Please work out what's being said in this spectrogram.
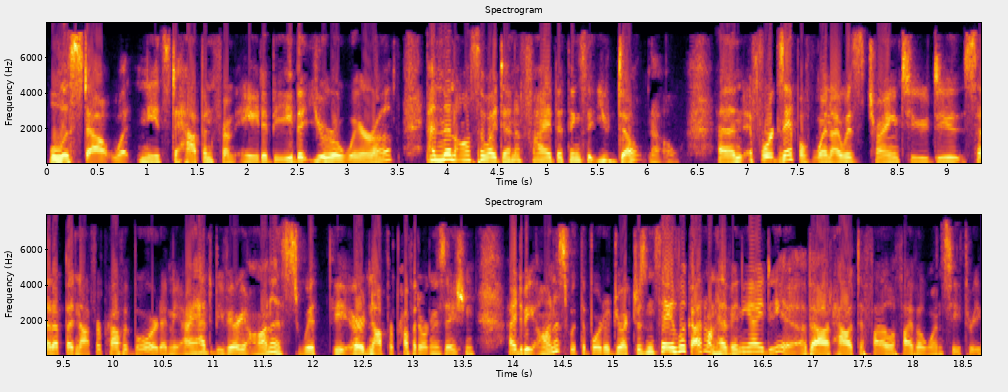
List out what needs to happen from A to B that you're you're aware of, and then also identify the things that you don't know. And for example, when I was trying to do set up a not-for-profit board, I mean, I had to be very honest with the or not-for-profit organization. I had to be honest with the board of directors and say, look, I don't have any idea about how to file a 501c3,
